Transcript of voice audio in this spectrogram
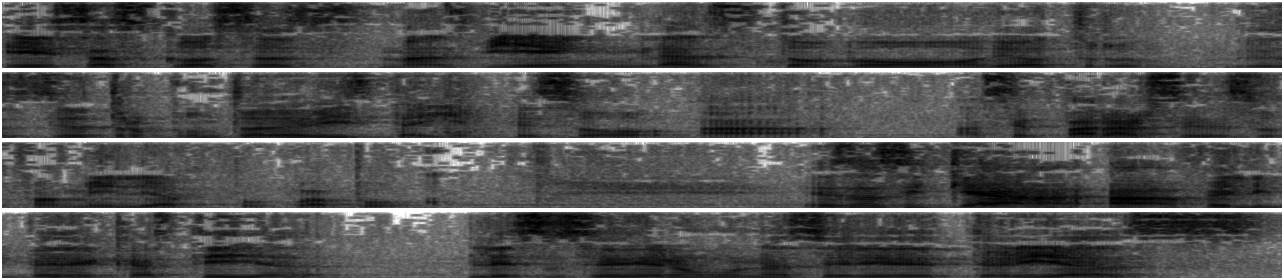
esas cosas más bien las tomó de otro, desde otro punto de vista y empezó a, a separarse de su familia poco a poco. Es así que a, Felipe de Castilla le sucedieron una serie de teorías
